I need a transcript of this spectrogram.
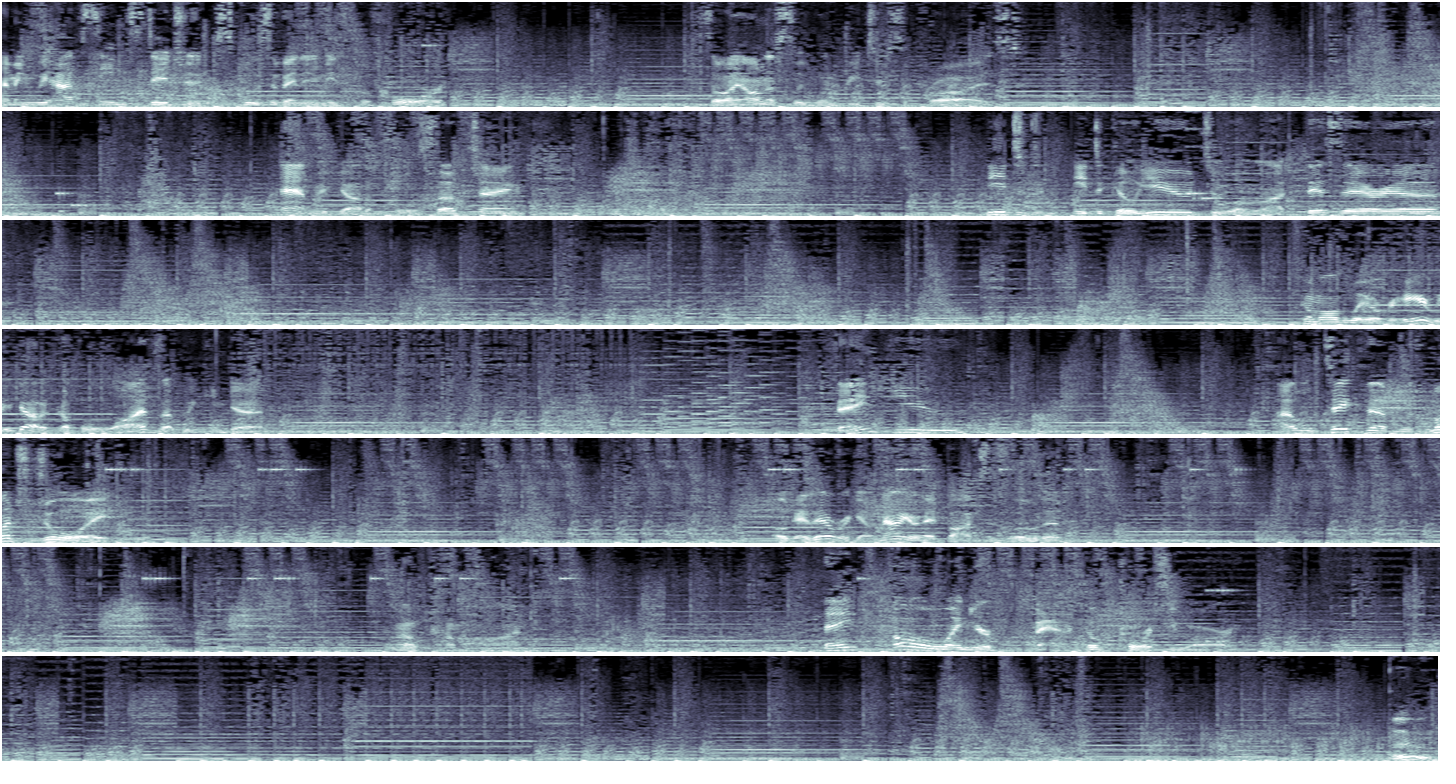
I mean, we have seen stage-exclusive enemies before, so I honestly wouldn't be too surprised. And we've got a full sub-tank. Need to need to kill you to unlock this area. Come all the way over here. We got a couple of lives that we can get. Thank you. I will take them with much joy. Okay, there we go. Now your hitbox is loaded. Oh, come on. Thanks. Oh, and you're back. Of course you are. Boom.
